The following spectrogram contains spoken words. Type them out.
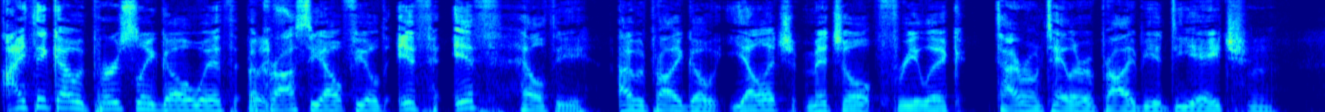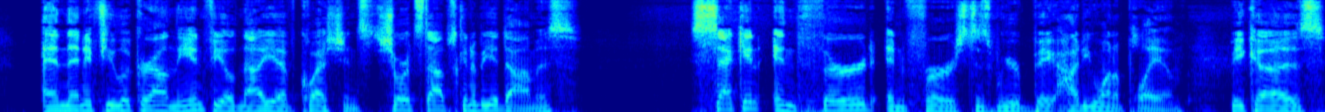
I think I would personally go with Probably. across the outfield if if healthy. I would probably go Yelich, Mitchell, Frelick, Tyrone Taylor would probably be a DH. And then if you look around the infield, now you have questions. Shortstop's going to be Adames. Second and third and first is where you're big. How do you want to play them? Because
